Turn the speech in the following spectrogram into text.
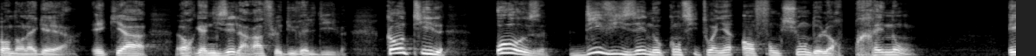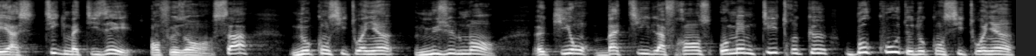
pendant la guerre et qui a organisé la rafle du Veldiv, quand il ose diviser nos concitoyens en fonction de leur prénom et à stigmatiser en faisant ça nos concitoyens musulmans, qui ont bâti la France au même titre que beaucoup de nos concitoyens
